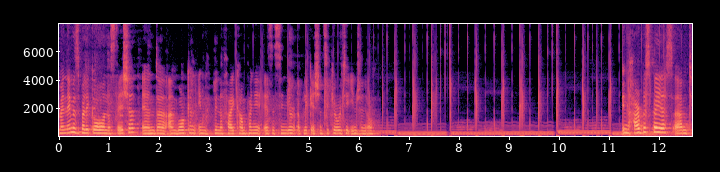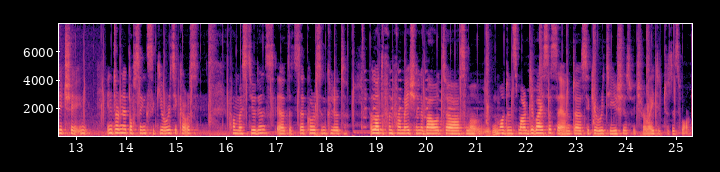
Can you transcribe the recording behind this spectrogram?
My name is Polyakova Anastasia and uh, I'm working in Pinafy company as a senior application security engineer. In Harbour I'm teaching Internet of Things security course for my students. Uh, the course includes a lot of information about uh, modern smart devices and uh, security issues which related to this world.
